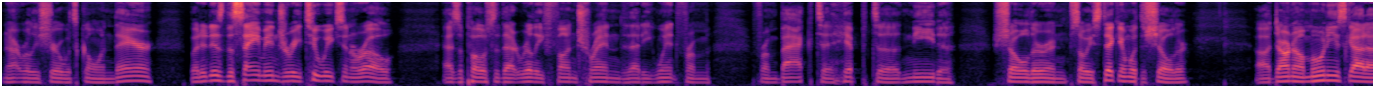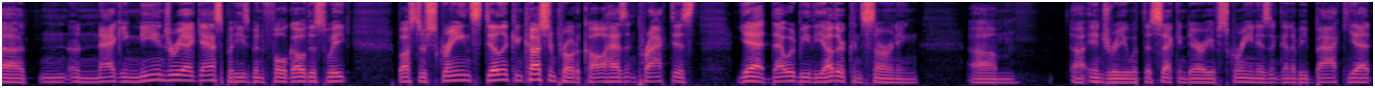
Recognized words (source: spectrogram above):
not really sure what's going there. But it is the same injury two weeks in a row, as opposed to that really fun trend that he went from from back to hip to knee to shoulder, and so he's sticking with the shoulder. Uh, Darnell Mooney's got a, nagging knee injury, I guess, but he's been full go this week. Buster Skrine still in concussion protocol, hasn't practiced yet. That would be the other concerning um, uh, injury with the secondary if Skrine isn't going to be back yet.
